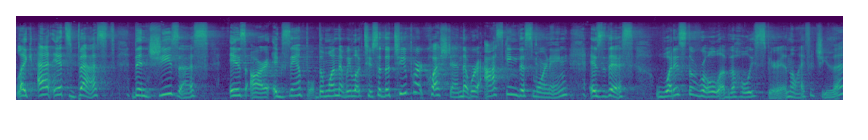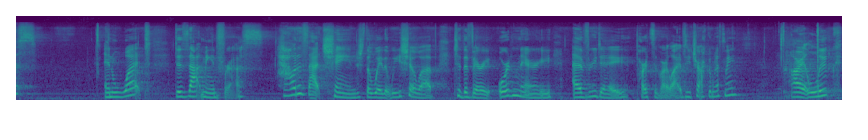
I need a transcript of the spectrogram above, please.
like at its best, then Jesus is our example, the one that we look to. So, the two part question that we're asking this morning is this What is the role of the Holy Spirit in the life of Jesus? And what does that mean for us? How does that change the way that we show up to the very ordinary, everyday parts of our lives? You tracking with me? All right, Luke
